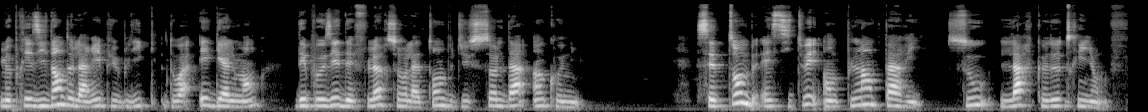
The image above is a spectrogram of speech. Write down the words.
Le président de la République doit également déposer des fleurs sur la tombe du soldat inconnu. Cette tombe est située en plein Paris, sous l'Arc de Triomphe.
